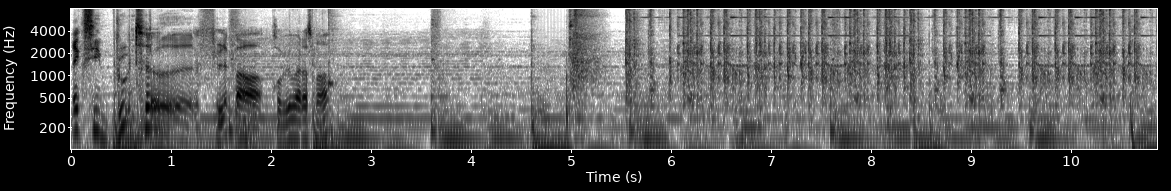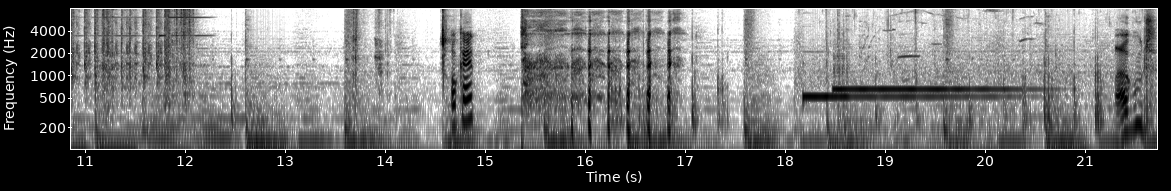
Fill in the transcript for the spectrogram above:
Sexy Brutal Flipper. Probieren wir das mal. Okay. War gut.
